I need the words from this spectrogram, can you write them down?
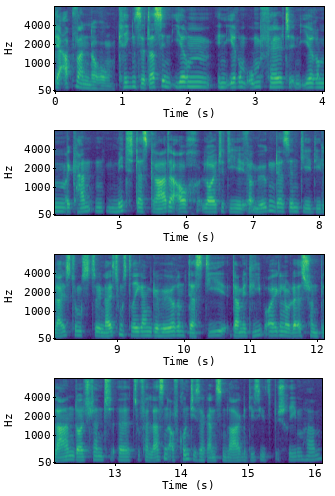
der Abwanderung. Kriegen Sie das in Ihrem, in Ihrem Umfeld, in Ihrem Bekannten mit, dass gerade auch Leute, die vermögender sind, die, die Leistungs, zu den Leistungsträgern gehören, dass die damit liebäugeln oder es schon planen, Deutschland äh, zu verlassen, aufgrund dieser ganzen Lage, die Sie jetzt beschrieben haben?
